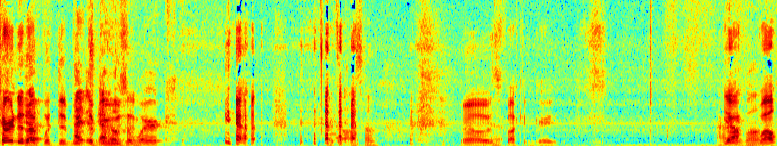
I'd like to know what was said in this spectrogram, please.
turned it Yeah. up with the with the just got home booze. and- work. Yeah. That's awesome. Oh, it was Yeah. fucking great. All yeah. right, well, well,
